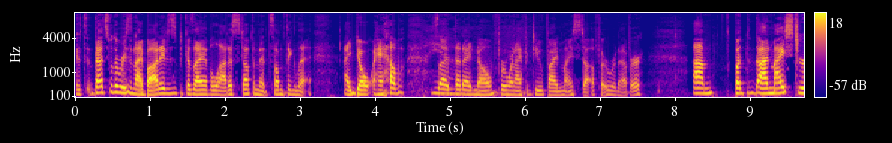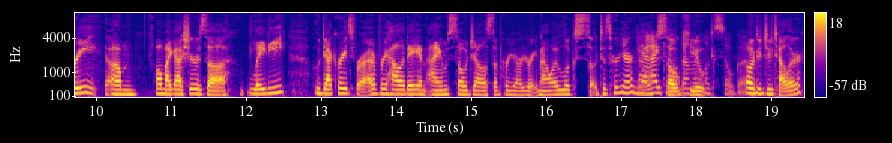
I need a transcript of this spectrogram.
it's that's for the reason I bought it is because I have a lot of stuff and it's something that I don't have, so that I know for when I do find my stuff or whatever. Um, but on my street, um, oh my gosh, there's a lady who decorates for every holiday, and I am so jealous of her yard right now. It looks so. Does her yard now Yeah, look I so them it cute? looks so good. Oh, did you tell her?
